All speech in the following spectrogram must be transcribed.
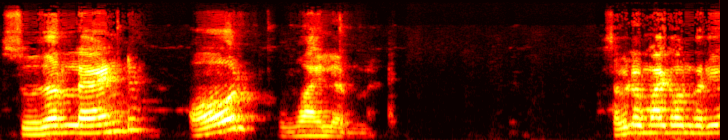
स्विट्जरलैंड और वायलर में। सभी लोग माइक ऑन करिए।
